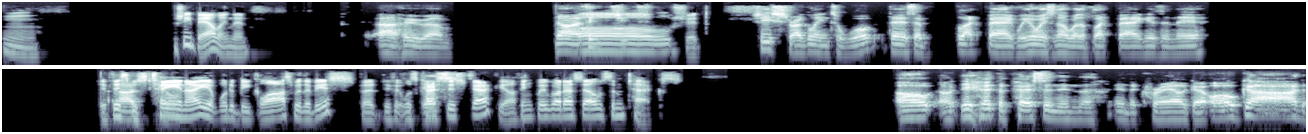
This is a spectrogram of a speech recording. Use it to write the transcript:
Hmm. Was she bowing then? Uh, who? Um, no, I think she, oh shit! she's struggling to walk. There's a black bag. We always know what a black bag is in there. If this Uh, was. TNA, it would have been glass with abyss. But if it was Yes. Cactus Jack, yeah, I think we've got ourselves some tacks. Oh, uh, they heard the person in the in the crowd go, "Oh God!"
